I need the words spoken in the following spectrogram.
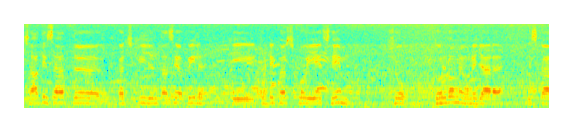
साथ ही साथ कच्छ की जनता से अपील है कि थर्टी फ़र्स्ट को ये सेम शो धोरडों में होने जा रहा है जिसका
